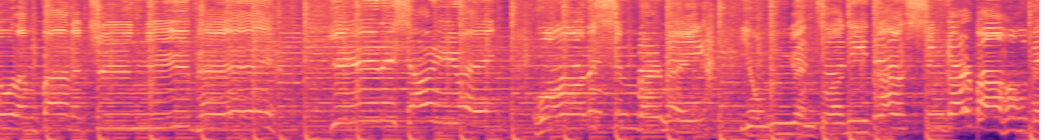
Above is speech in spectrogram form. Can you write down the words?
牛郎般的织女陪，与你相依偎。我的心儿美，永远做你的心肝宝贝。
